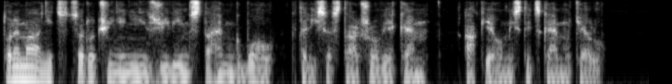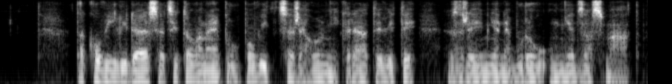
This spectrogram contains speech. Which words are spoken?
To nemá nic co dočinění s živým vztahem k Bohu, který se stal člověkem a k jeho mystickému tělu. Takoví lidé se citované průpovídce řeholní kreativity zřejmě nebudou umět zasmát.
